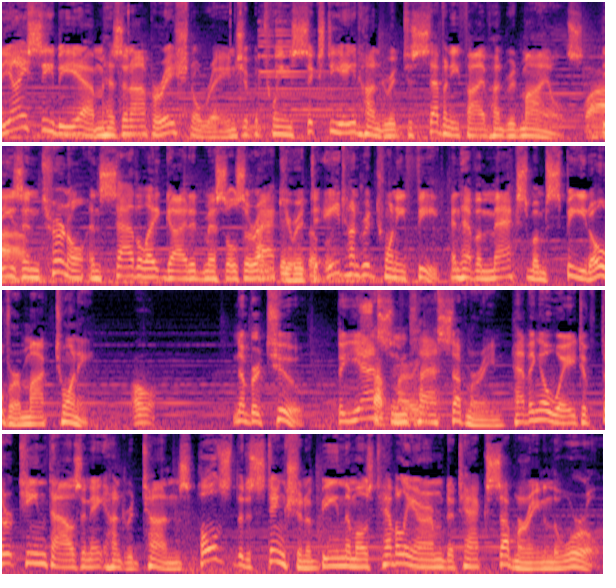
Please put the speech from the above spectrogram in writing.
The ICBM has an operational range of between 6,800 to 7,500 miles. Wow. These internal and satellite-guided missiles are accurate to 820 feet and have a maximum speed over Mach 20. Oh, Number 2. The Yasen-class submarine, having a weight of 13,800 tons, holds the distinction of being the most heavily armed attack submarine in the world.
